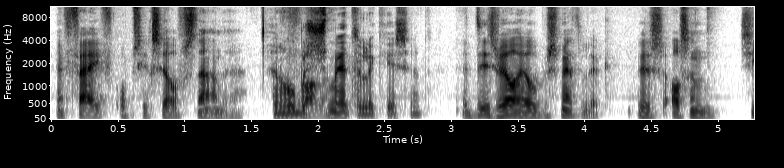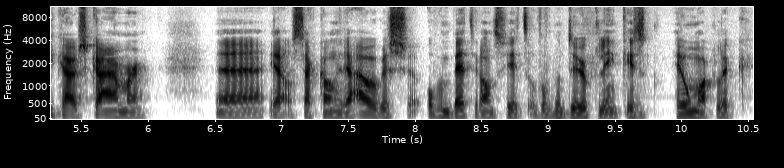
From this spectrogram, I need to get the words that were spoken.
En vijf op zichzelf staande En hoe gevallen. besmettelijk is het? Het is wel heel besmettelijk. Dus als een ziekenhuiskamer, eh, ja, als daar Candida augus op een bedrand zit of op een deurklink, is het heel makkelijk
